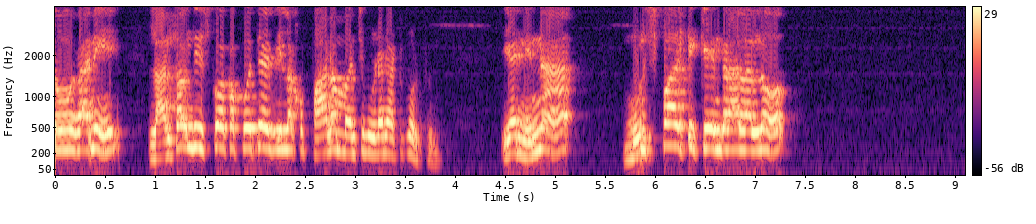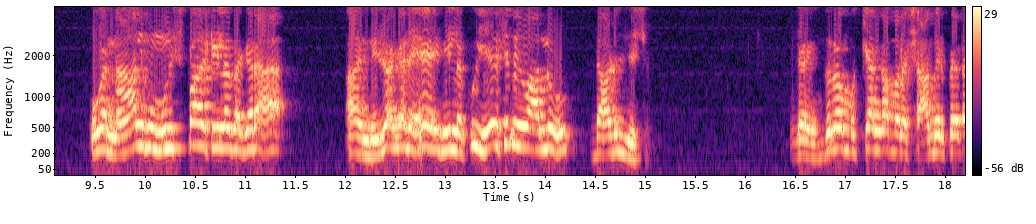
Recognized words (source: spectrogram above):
ఏమో కానీ లంచం తీసుకోకపోతే వీళ్ళకు పానం మంచిగా ఉండనట్టు కొడుతుంది ఇక నిన్న మున్సిపాలిటీ కేంద్రాలలో ఒక నాలుగు మున్సిపాలిటీల దగ్గర ఆ నిజంగానే వీళ్ళకు ఏసీబీ వాళ్ళు దాడులు చేశారు. ఇక ఇందులో ముఖ్యంగా మన షామీర్పేట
